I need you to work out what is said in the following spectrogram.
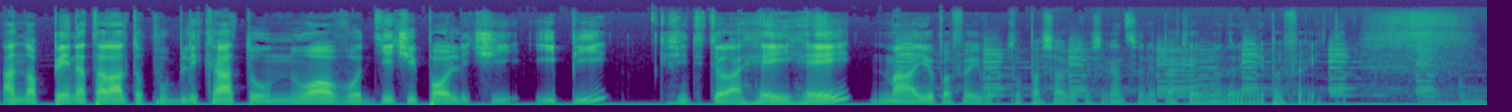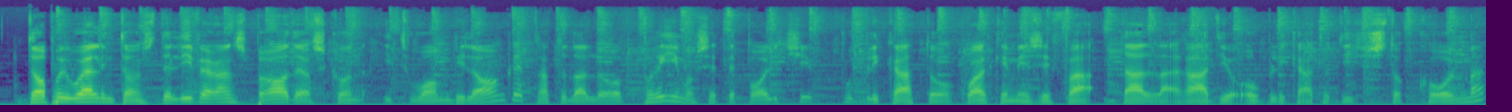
Hanno appena tra l'altro pubblicato un nuovo 10 pollici EP che si intitola Hey Hey, ma io preferivo passarvi questa canzone perché è una delle mie preferite. Dopo i Wellingtons, Deliverance Brothers con It Won't Be Long, tratto dal loro primo 7 pollici, pubblicato qualche mese fa dalla radio obbligato di Stoccolma.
